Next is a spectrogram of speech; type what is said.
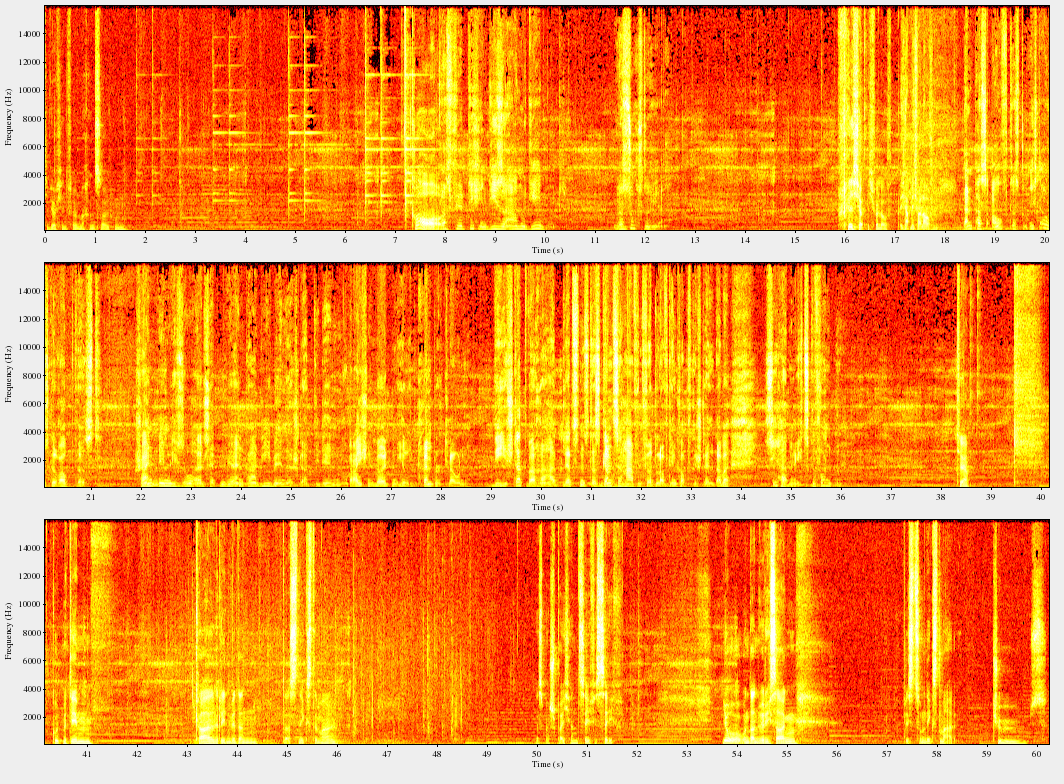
die wir auf jeden Fall machen sollten. Call. Was führt dich in diese arme Gegend? Was suchst du hier? Ich habe mich verlaufen. Ich habe mich verlaufen. Dann pass auf, dass du nicht ausgeraubt wirst. Scheint nämlich so, als hätten wir ein paar Diebe in der Stadt, die den reichen Leuten ihren Krempel klauen. Die Stadtwache hat letztens das ganze Hafenviertel auf den Kopf gestellt, aber sie haben nichts gefunden. Tja. Gut, mit dem Karl reden wir dann das nächste Mal. Erstmal speichern. Safe ist safe. Jo, und dann würde ich sagen, bis zum nächsten Mal. Tschüss.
